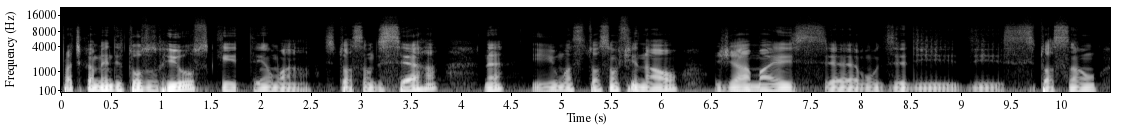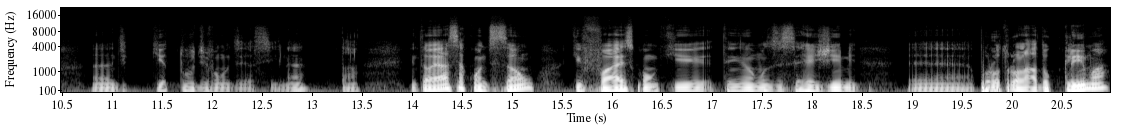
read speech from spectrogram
praticamente de todos os rios que tem uma situação de serra, né? E uma situação final já mais, é, vamos dizer, de, de situação é, de quietude, vamos dizer assim, né? Tá? Então, é essa condição que faz com que tenhamos esse regime. É, por outro lado, o clima,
